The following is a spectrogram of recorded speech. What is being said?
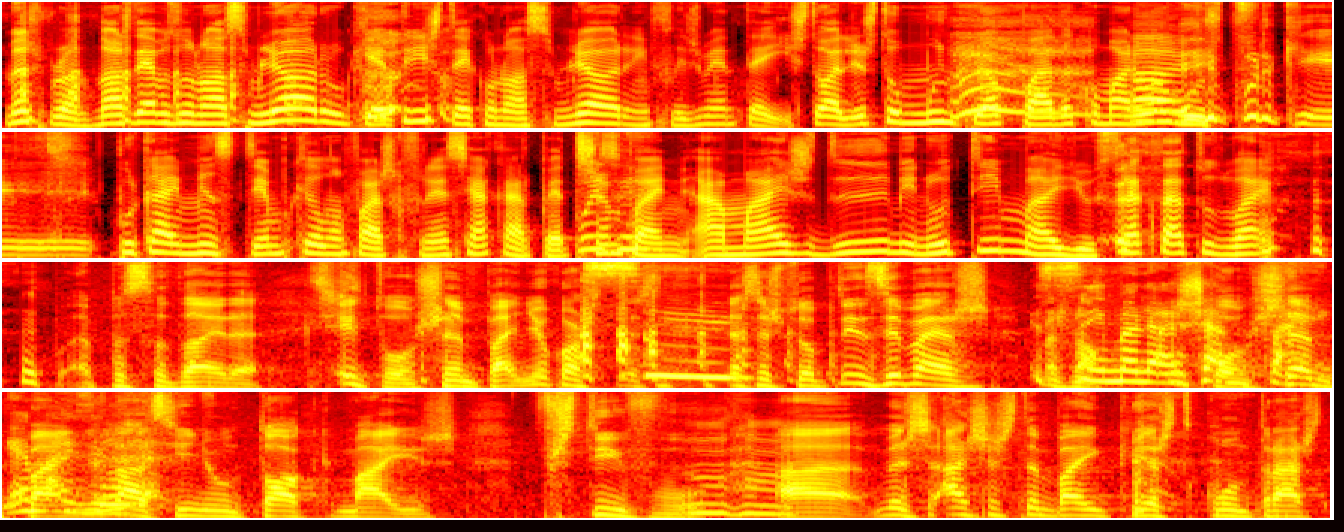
Mas pronto, nós demos o nosso melhor. O que é triste é que o nosso melhor, infelizmente, é isto. Olha, eu estou muito preocupada com o Mário Ai, Augusto. porquê? Porque há imenso tempo que ele não faz referência à carpete de Pois é. champanhe. Há mais de minuto e meio. Será que está tudo bem? A passadeira em tom champanhe, eu gosto dessas, dessas pessoas. Podia dizer bege, mas Sim, não. mas não é o tom champanhe, é champanhe mais dá assim um toque mais festivo. Ah, mas achas também que este contraste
